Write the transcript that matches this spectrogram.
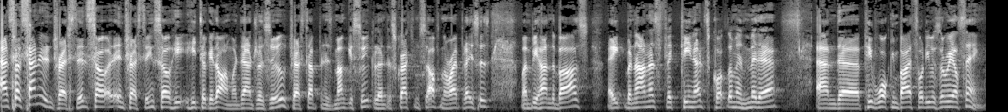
And so it sounded interested, so interesting. So he, he took it on, went down to the zoo, dressed up in his monkey suit, learned to scratch himself in the right places, went behind the bars, ate bananas, flicked peanuts, caught them in midair, and uh, people walking by thought he was the real thing.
